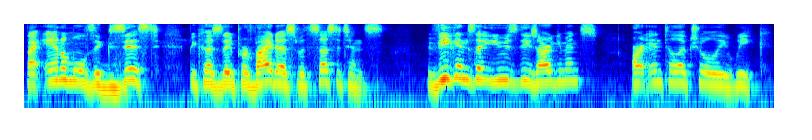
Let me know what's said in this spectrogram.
that animals exist because they provide us with sustenance. Vegans that use these arguments are intellectually weak.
